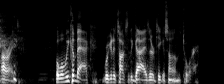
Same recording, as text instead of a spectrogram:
All right. but when we come back, we're going to talk to the guys that are taking us on the tour.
